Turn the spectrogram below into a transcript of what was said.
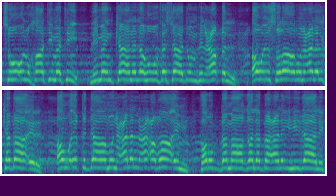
سوء الخاتمة لمن كان له فساد في العقل أو إصرار على الكبائر أو إقدام على العظائم. فربما غلب عليه ذلك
